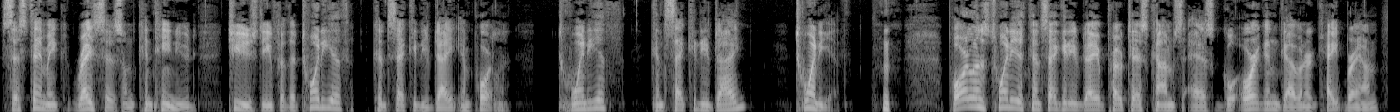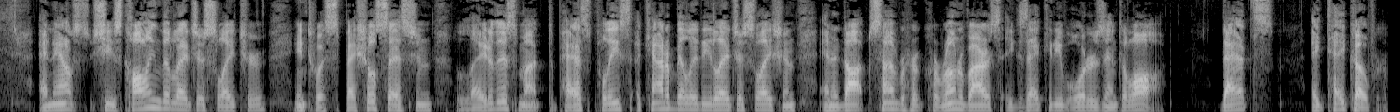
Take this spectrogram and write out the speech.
systemic racism continued Tuesday for the 20th consecutive day in Portland. 20th consecutive day? 20th. Portland's 20th consecutive day of protest comes as Oregon Governor Kate Brown announced she's calling the legislature into a special session later this month to pass police accountability legislation and adopt some of her coronavirus executive orders into law. That's a takeover.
